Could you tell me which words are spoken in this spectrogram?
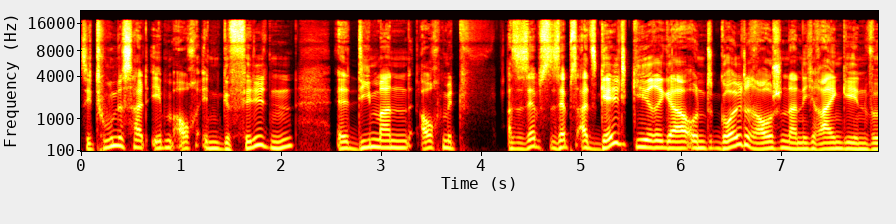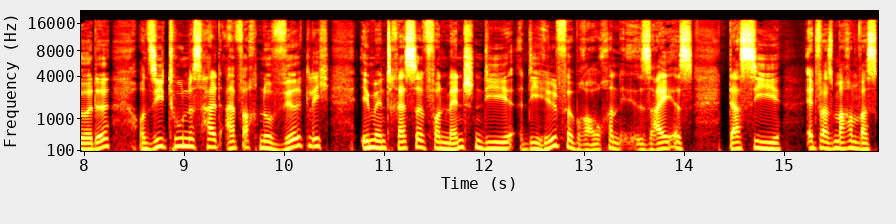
sie tun es halt eben auch in Gefilden, äh, die man auch mit also selbst, selbst als Geldgieriger und Goldrauschender nicht reingehen würde. Und sie tun es halt einfach nur wirklich im Interesse von Menschen, die, die Hilfe brauchen. Sei es, dass sie etwas machen, was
